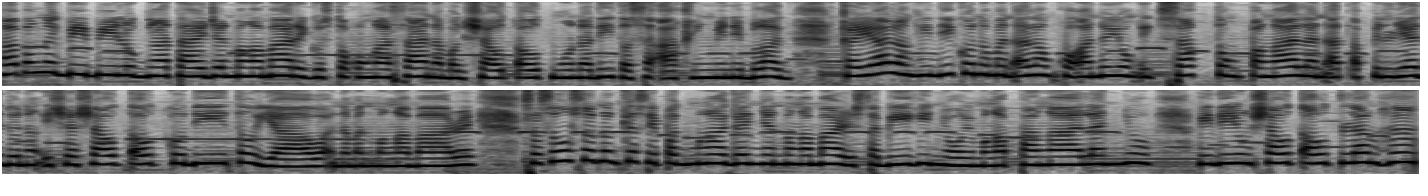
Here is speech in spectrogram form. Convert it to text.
Habang nagbibilog nga tayo dyan mga mare, gusto ko nga sana mag-shoutout muna dito sa aking mini vlog. Kaya lang hindi ko naman alam kung ano yung eksaktong pangalan at apelyido ng isya-shoutout ko dito. Yawa naman mga mare. Sa susunod kasi pag mga ganyan mga mare, sabihin nyo yung mga pangalan nyo. Hindi yung shoutout lang ha.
